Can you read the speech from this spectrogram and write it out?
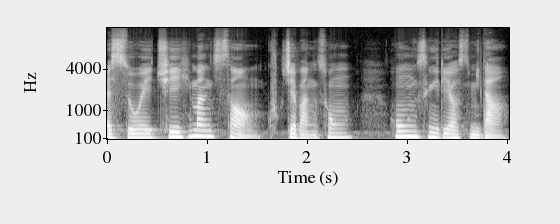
SOH 희망지성 국제방송 홍승일이었습니다.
